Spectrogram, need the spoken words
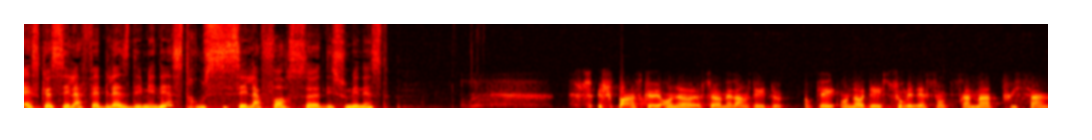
est-ce que c'est la faiblesse des ministres ou si c'est la force des sous-ministres? Je pense que on a c'est un mélange des deux. OK? On a des sous-ministres qui sont extrêmement puissants,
